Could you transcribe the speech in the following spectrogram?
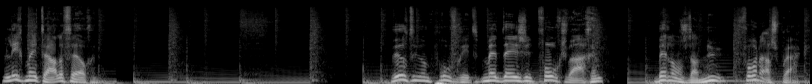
lichtmetalen velgen. Wilt u een proefrit met deze Volkswagen? Bel ons dan nu voor een afspraak.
